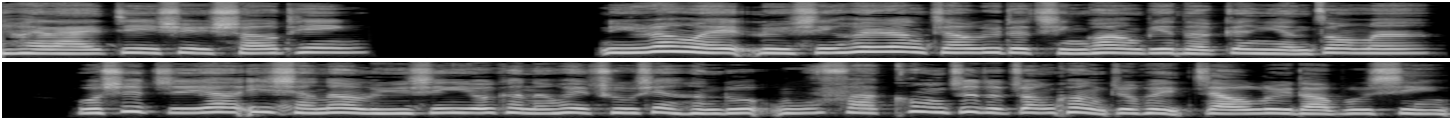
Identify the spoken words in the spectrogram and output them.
迎回来，继续收听。你认为旅行会让焦虑的情况变得更严重吗？我是只要一想到旅行有可能会出现很多无法控制的状况，就会焦虑到不行。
